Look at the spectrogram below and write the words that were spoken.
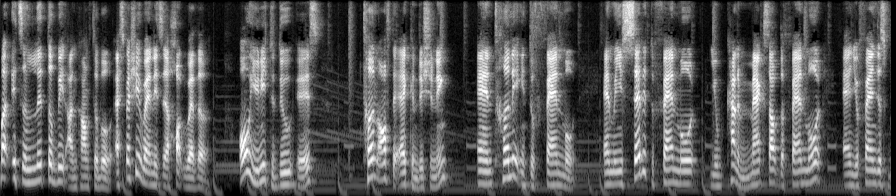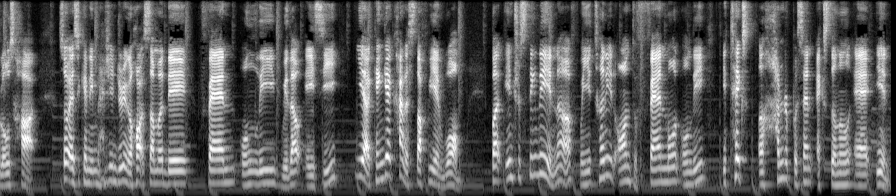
But it's a little bit uncomfortable, especially when it's a hot weather. All you need to do is turn off the air conditioning and turn it into fan mode. And when you set it to fan mode, you kind of max out the fan mode and your fan just blows hard. So as you can imagine during a hot summer day, fan only without AC, yeah, can get kind of stuffy and warm. But interestingly enough, when you turn it on to fan mode only, it takes 100% external air in.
